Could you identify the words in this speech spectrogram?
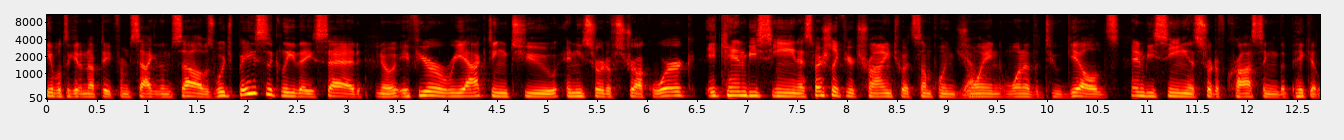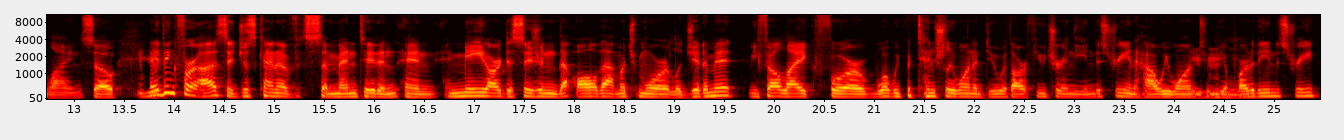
able to get an update from SAG themselves, which basically they said, you know, if you're reacting to any sort of struck work, it can be seen, especially if you're trying to at some point join one of the two guilds, can be seen as sort of crossing the picket line. So Mm-hmm. I think for us, it just kind of cemented and, and made our decision that all that much more legitimate. We felt like for what we potentially want to do with our future in the industry and how we want to be a part of the industry,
